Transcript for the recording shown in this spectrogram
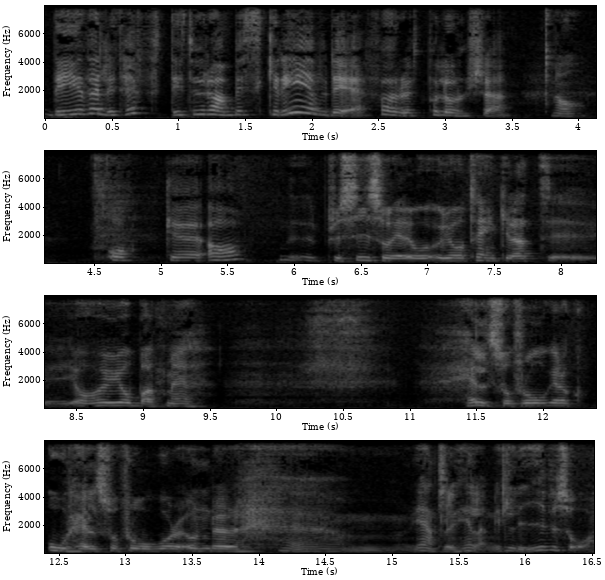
det är väldigt häftigt hur han beskrev det förut på lunchen. Ja. Och eh, ja, Precis så är det och jag tänker att eh, jag har jobbat med hälsofrågor och ohälsofrågor under eh, egentligen hela mitt liv. så.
